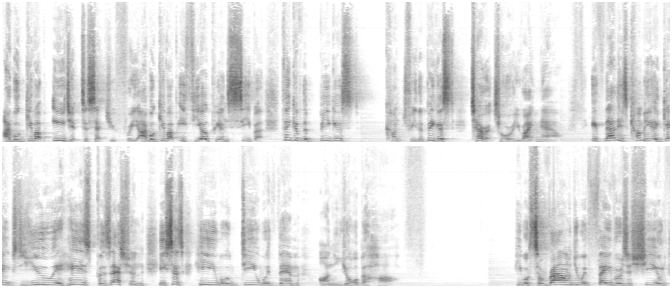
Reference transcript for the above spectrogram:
I will give up Egypt to set you free. I will give up Ethiopia and Seba. Think of the biggest country, the biggest territory right now. If that is coming against you, his possession, he says he will deal with them on your behalf. He will surround you with favor as a shield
